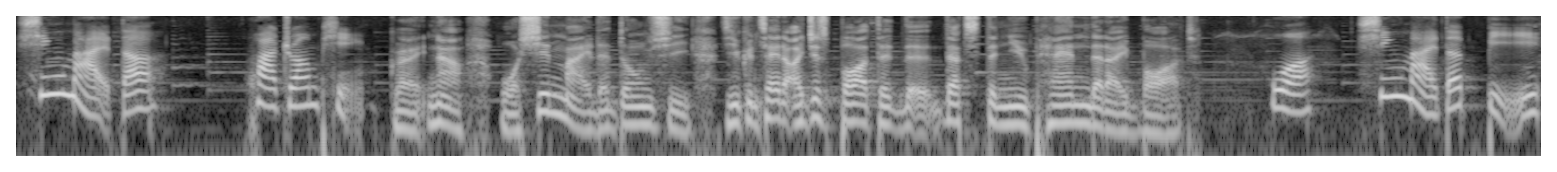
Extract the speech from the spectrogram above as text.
新买的化妆品。 Great. Now, 我新买的东西. You can say that I just bought the, the that's the new pen that I bought. 我 新买的笔。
